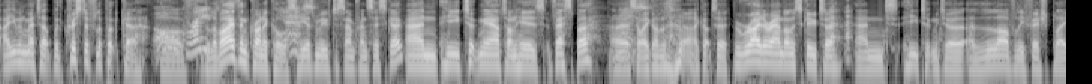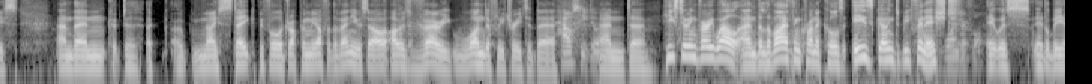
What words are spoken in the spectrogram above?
I even met up with Christof Laputka Oh, of great. the Leviathan Chronicles. He has moved to San Francisco, and he took me out on his Vespa. Uh, So I got I got to ride around on a scooter, and he took me to a, a lovely fish place, and then cooked a, a, a nice steak before dropping me off at the venue. So I was very wonderfully treated there. How's he doing? And uh, he's doing very well. And the Leviathan Chronicles is going to be finished. Wonderful. It was. It'll be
